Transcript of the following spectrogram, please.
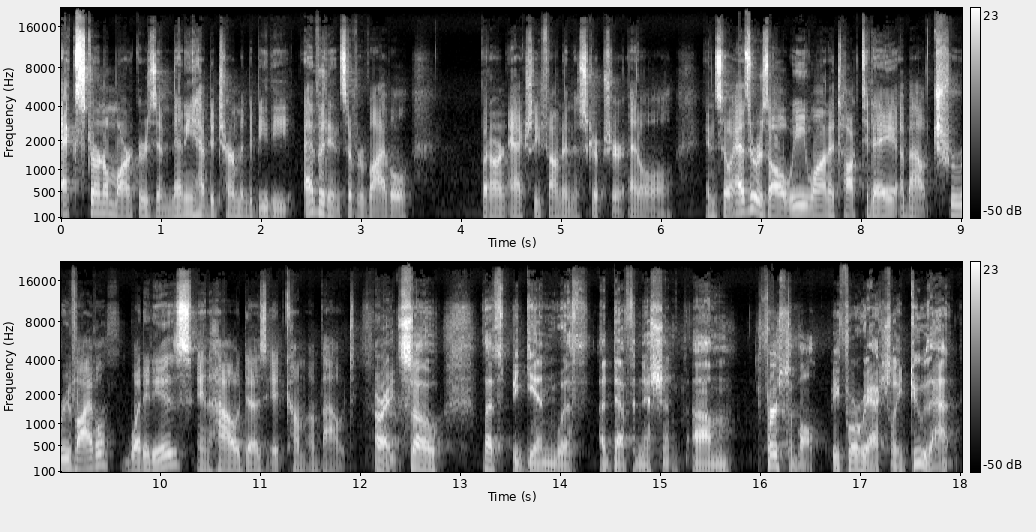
external markers that many have determined to be the evidence of revival, but aren't actually found in the scripture at all. And so as a result, we want to talk today about true revival, what it is, and how does it come about. All right, so let's begin with a definition. Um, first of all, before we actually do that,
